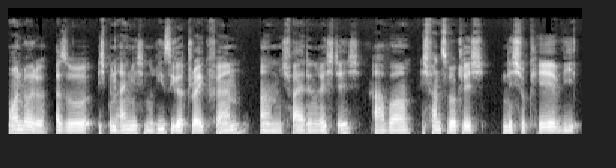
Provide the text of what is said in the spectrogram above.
Moin Leute, also ich bin eigentlich ein riesiger Drake-Fan. Ähm, ich feiere den richtig, aber ich fand es wirklich nicht okay, wie,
